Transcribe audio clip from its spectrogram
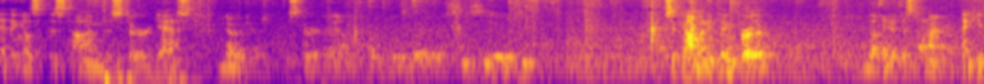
Anything else at this time, Mr. Gast? No, Judge. Mr. Dowd? Mr. Kalman, anything further? Nothing at this time. right, thank you.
